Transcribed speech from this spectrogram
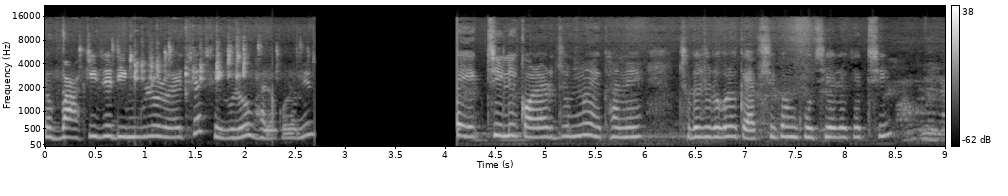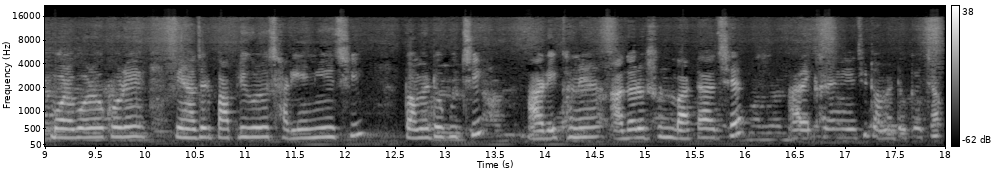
তো বাকি যে ডিমগুলো রয়েছে, সেগুলোও ভালো করে আমি এগ চিলি করার জন্য এখানে ছোট ছোট করে ক্যাপসিকাম কুচিয়ে রেখেছি। বড় বড় করে পেঁয়াজের পাপড়িগুলো ছাড়িয়ে নিয়েছি, টমেটো কুচি, আর এখানে আদা, রসুন বাটা আছে, আর এখানে নিয়েছি টমেটো কেচাপ।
